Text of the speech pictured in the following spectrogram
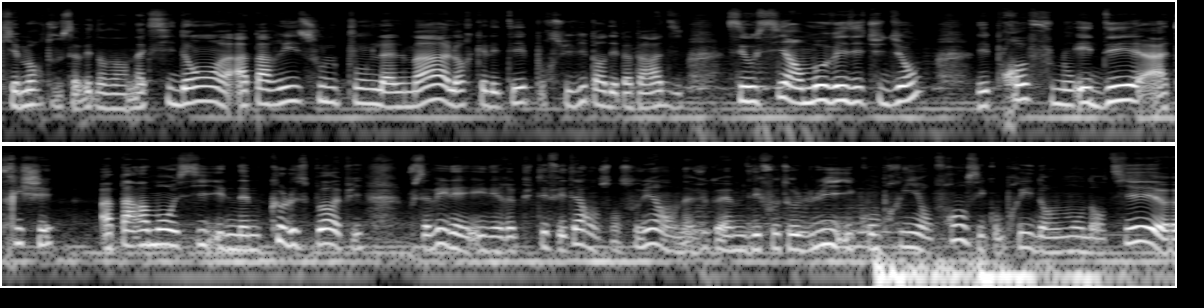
qui est morte, vous savez, dans un accident à Paris sous le pont de l'Alma, alors qu'elle était poursuivie par des paparazzis. C'est aussi un mauvais étudiant. Les profs l'ont aidé à tricher apparemment aussi, il n'aime que le sport. Et puis, vous savez, il est, réputé fêtard, on s'en souvient. On a vu quand même des photos de lui, y compris en France, y compris dans le monde entier, euh,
